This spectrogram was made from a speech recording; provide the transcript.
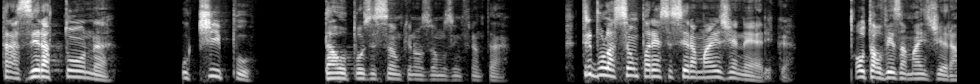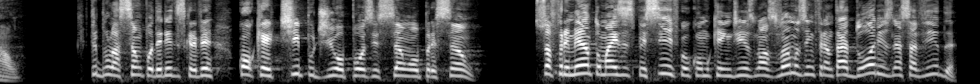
trazer à tona o tipo da oposição que nós vamos enfrentar. Tribulação parece ser a mais genérica, ou talvez a mais geral. Tribulação poderia descrever qualquer tipo de oposição ou opressão. Sofrimento mais específico, como quem diz, nós vamos enfrentar dores nessa vida.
